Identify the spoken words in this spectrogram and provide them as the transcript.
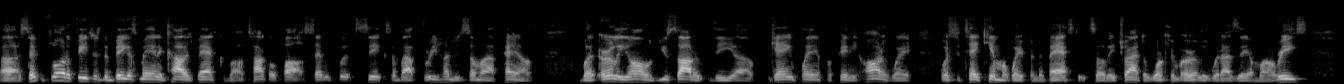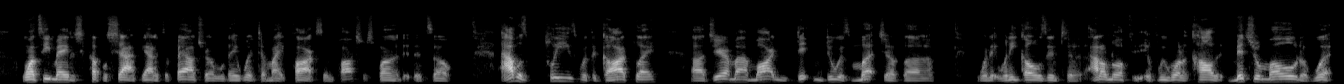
Uh, Central Florida features the biggest man in college basketball, Tacko Fall, seven foot six, about 300 some odd pounds. But early on, you saw the, the uh, game plan for Penny Hardaway was to take him away from the basket. So they tried to work him early with Isaiah Maurice. Once he made a couple shots, got into foul trouble, they went to Mike Parks, and Parks responded. And so I was pleased with the guard play. Uh, Jeremiah Martin didn't do as much of uh, when it, when he goes into I don't know if if we want to call it Mitchell mode or what,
